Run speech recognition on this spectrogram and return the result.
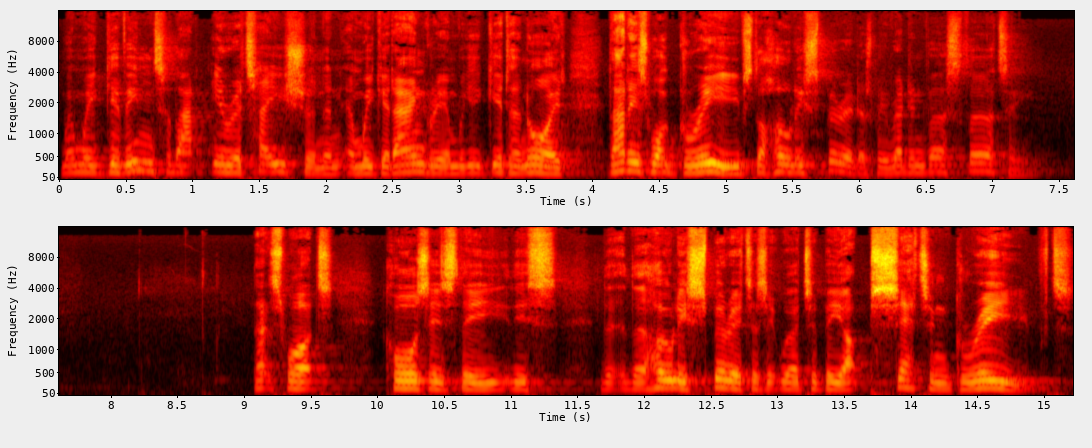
when we give in to that irritation and, and we get angry and we get annoyed, that is what grieves the Holy Spirit, as we read in verse 30. That's what causes the, this, the, the Holy Spirit, as it were, to be upset and grieved.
